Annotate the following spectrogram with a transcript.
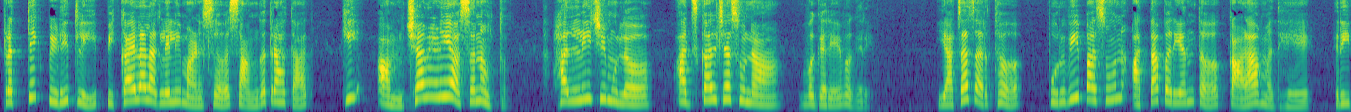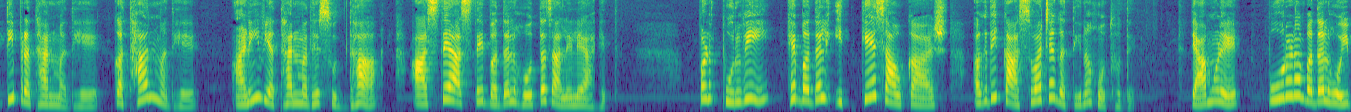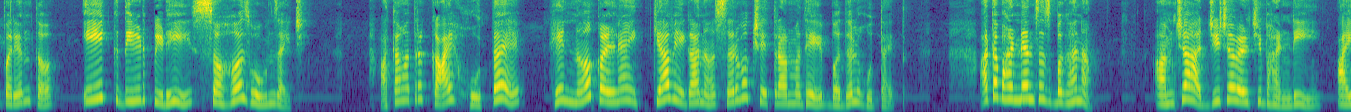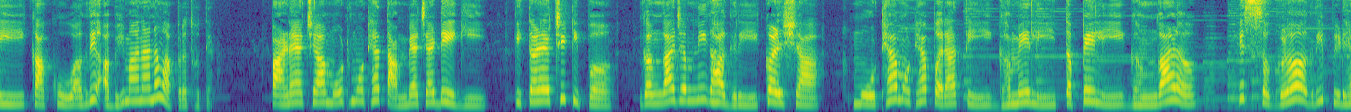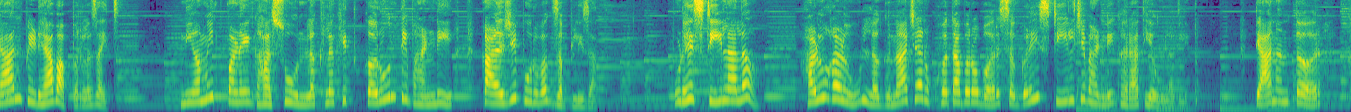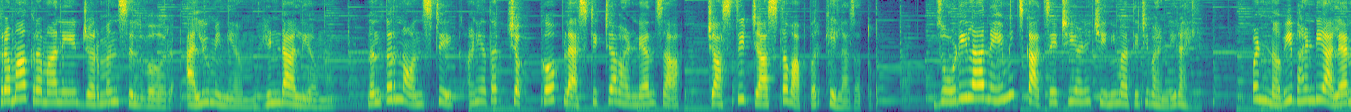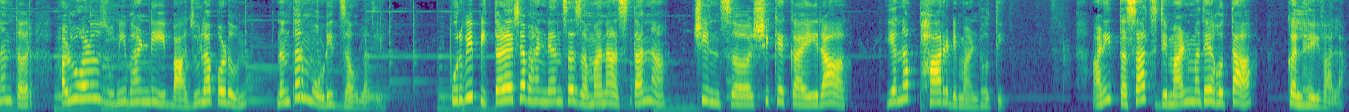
प्रत्येक पिढीतली पिकायला लागलेली माणसं सांगत राहतात की आमच्या वेळी असं नव्हतं. हल्लीची मुलं आजकालच्या सुना वगैरे वगैरे. याचाच अर्थ पूर्वीपासून आतापर्यंत काळामध्ये रीतीप्रथांमध्ये कथांमध्ये आणि व्यथांमध्ये सुद्धा आस्ते आस्ते बदल होतच आलेले आहेत. पण पूर्वी हे बदल इतके सावकाश अगदी कासवाच्या गतीनं होत होते. त्यामुळे पूर्ण बदल होईपर्यंत एक दीड पिढी सहज होऊन जायची. आता मात्र काय होतंय हे न कळण्या इतक्या वेगानं सर्व क्षेत्रांमध्ये बदल होत आहेत आता भांड्यांचंच बघा ना. आमच्या आजीच्या वेळची भांडी आई काकू अगदी अभिमानानं वापरत होत्या. पाण्याच्या मोठमोठ्या तांब्याच्या डेगी पितळ्याची टिपं गंगाजमनी घागरी कळशा मोठ्या मोठ्या पराती घमेली तपेली घंगाळं हे सगळं अगदी पिढ्यानपिढ्या वापरलं जायचं. नियमितपणे घासून लखलखीत करून ती भांडी काळजीपूर्वक जपली जात. पुढे स्टील आलं हळूहळू लग्नाच्या रुखवताबरोबर सगळी स्टीलची भांडी घरात येऊ लागली. त्यानंतर क्रमाक्रमाने जर्मन सिल्वर ॲल्युमिनियम हिंडालियम नंतर नॉनस्टिक आणि आता चक्क प्लॅस्टिकच्या भांड्यांचा जास्तीत जास्त वापर केला जातो. जोडीला नेहमीच काचेची आणि चिनी मातीची भांडी राहिली. पण नवी भांडी आल्यानंतर हळूहळू जुनी भांडी बाजूला पडून नंतर मोडीत जाऊ लागली. पूर्वी पितळ्याच्या भांड्यांचा जमाना असताना चिंच शिकेकाई राख यांना फार डिमांड होती. आणि तसाच डिमांडमध्ये होता कल्हईवाला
